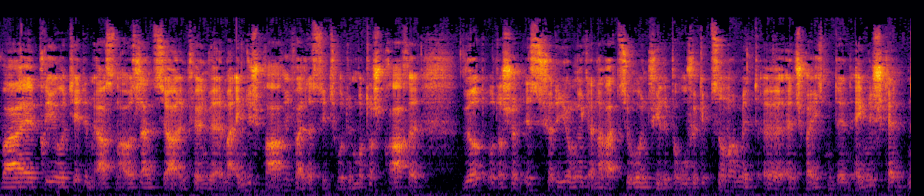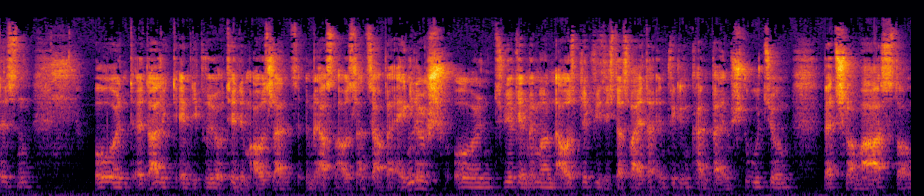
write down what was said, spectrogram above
weil Priorität im ersten Auslandsjahr empfehlen wir immer englischsprachig, weil das die zweite Muttersprache wird oder schon ist für die junge Generation. Viele Berufe gibt es nur noch mit äh, entsprechenden Englischkenntnissen. Und äh, da liegt eben die Priorität im, Ausland, im ersten Auslandsjahr bei Englisch. Und wir geben immer einen Ausblick, wie sich das weiterentwickeln kann beim Studium, Bachelor, Master.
